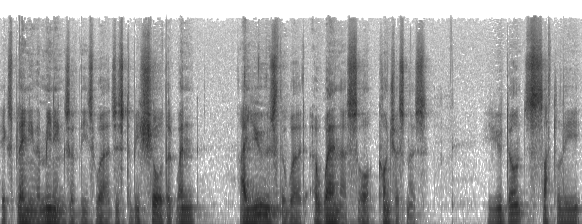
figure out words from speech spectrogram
explaining the meanings of these words is to be sure that when I use the word awareness or consciousness, you don't subtly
